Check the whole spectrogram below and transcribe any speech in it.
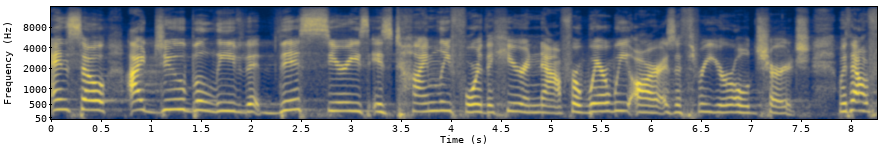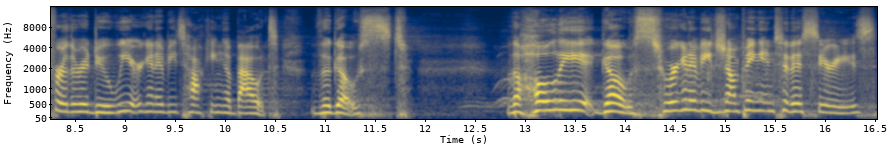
And so I do believe that this series is timely for the here and now, for where we are as a three year old church. Without further ado, we are going to be talking about the ghost. the Holy Ghost. We're going to be jumping into this series.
